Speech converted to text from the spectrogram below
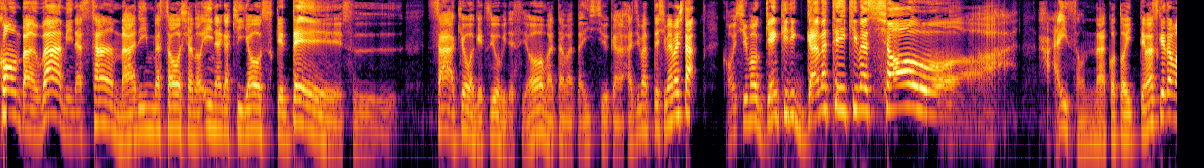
こんばんは、皆さん。マリンバ奏者の稲垣陽介です。さあ、今日は月曜日ですよ。またまた一週間始まってしまいました。今週も元気に頑張っていきましょうはい、そんなこと言ってますけども、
